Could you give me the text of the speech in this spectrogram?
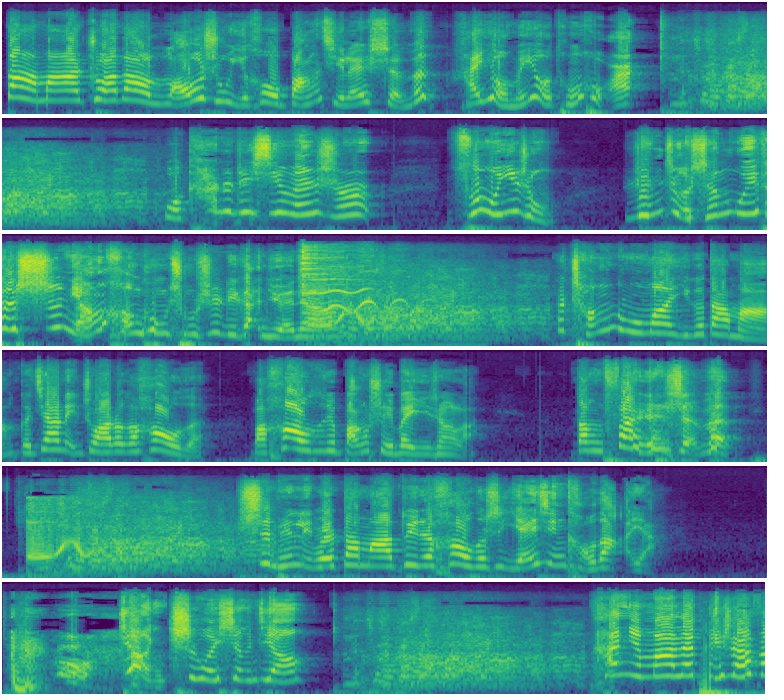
大妈抓到老鼠以后绑起来审问，还有没有同伙？我看着这新闻时候，总有一种忍者神龟他师娘横空出世的感觉呢。那成都嘛，一个大妈搁家里抓着个耗子。把耗子就绑水杯上了，当犯人审问。视频里边大妈对着耗子是严刑拷打呀，叫你吃过香蕉，喊你妈来陪沙发，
